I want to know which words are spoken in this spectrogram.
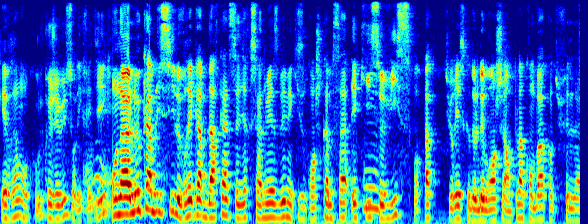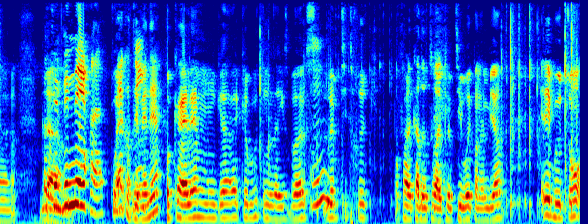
qui est vraiment cool, que j'ai vu sur les critiques. On a le câble ici, le vrai câble d'arcade, c'est-à-dire que c'est un USB mais qui se branche comme ça et qui Mm. se visse pour pas que tu risques de le débrancher en plein combat quand tu fais de la. de Quand la- t'es vénère, là. Ouais, quand t'es vénère. Au KLM, mon gars, avec le bouton de la Xbox, Mm. le petit truc pour faire le quart de tour avec le petit bruit qu'on aime bien. Et les boutons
